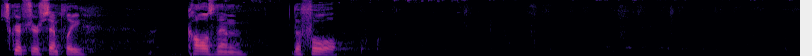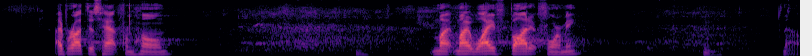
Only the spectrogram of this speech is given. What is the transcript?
Scripture simply calls them the fool. I brought this hat from home. My, my wife bought it for me. Hmm. No.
